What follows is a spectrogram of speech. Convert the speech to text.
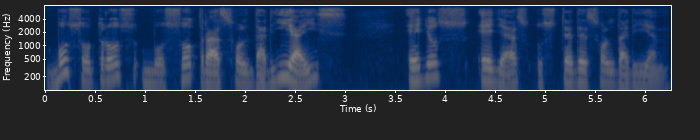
vosotros, vosotras soldaríais, ellos, ellas, ustedes soldarían.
